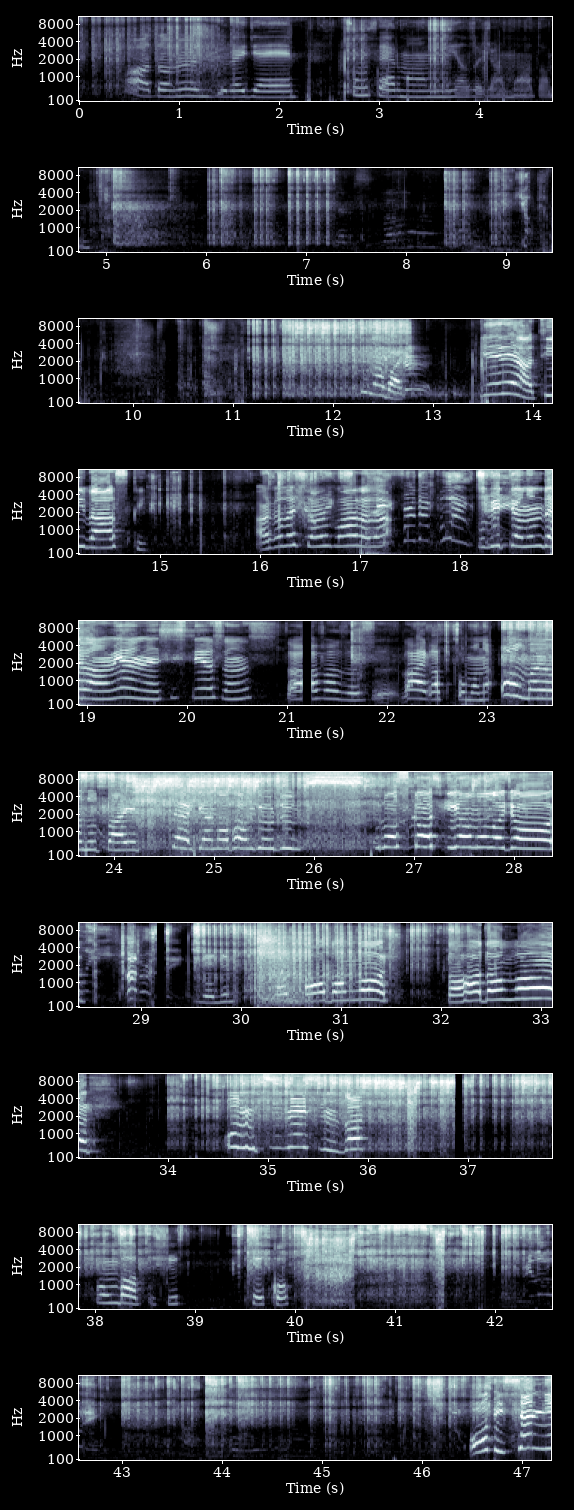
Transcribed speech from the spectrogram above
O adamı öldüreceğim. Son fermanını yazacağım o adamın. Ya. Şuna bak. Yere at. Arkadaşlar bu arada bu videonun devamı gelmesi istiyorsanız daha fazlası like atıp abone olmayı unutmayın. Derken adam gördüm. Burası katliam olacak. Dedim. Daha adam var. Daha adam var. Oğlum siz nesiniz lan? Bomba attı şu. Keko. Abi sen neysin?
